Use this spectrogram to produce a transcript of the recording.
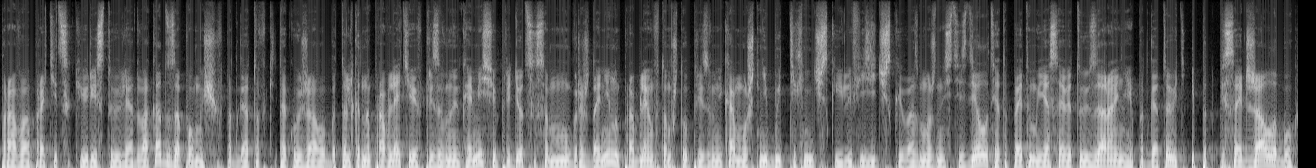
права обратиться к юристу или адвокату за помощью в подготовке такой жалобы, только направлять ее в призывную комиссию придется самому гражданину. Проблема в том, что у призывника может не быть технической или физической возможности сделать это, поэтому я советую заранее подготовить и подписать жалобу,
